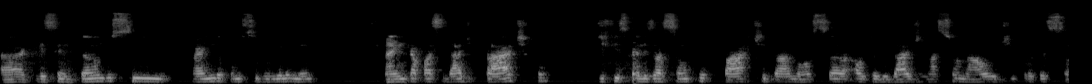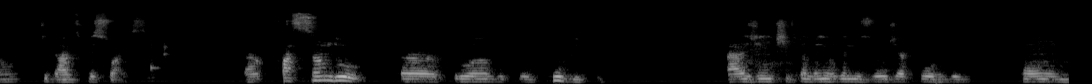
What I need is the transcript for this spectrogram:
Acrescentando-se, ainda como segundo elemento, a incapacidade prática de fiscalização por parte da nossa Autoridade Nacional de Proteção de Dados Pessoais. Uh, passando uh, para o âmbito público, a gente também organizou de acordo com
